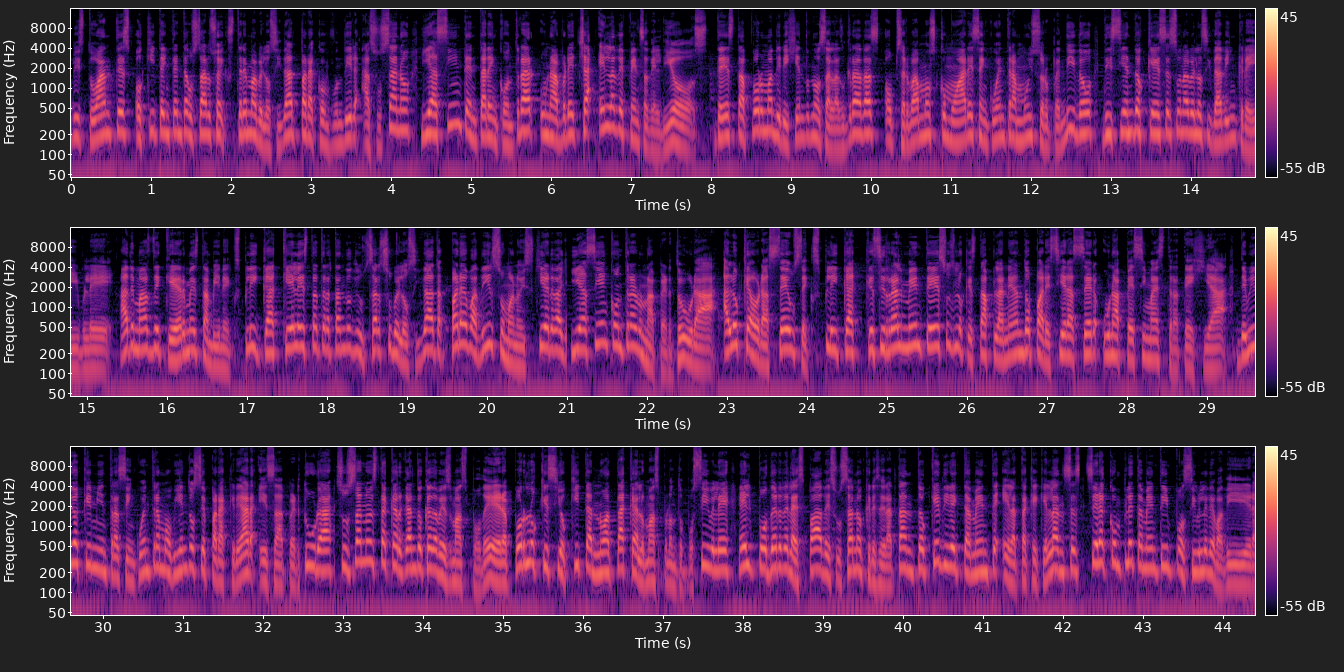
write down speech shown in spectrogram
visto antes, Okita intenta usar su extrema velocidad para confundir a Susano y así intentar encontrar una brecha en la defensa del dios. De esta forma, dirigiéndonos a las gradas, observamos como Ares se encuentra muy sorprendido, diciendo que esa es una velocidad increíble. Además de que Hermes también explica que él está tratando de usar su velocidad para evadir su mano izquierda y así encontrar una apertura, a lo que ahora Zeus explica que si realmente eso es lo que está planeando pareciera ser una pésima estrategia, debido a que mientras se encuentra moviéndose para crear esa apertura, Susano está cargando cada vez más poder, por lo que si Okita no ataca lo más pronto posible, el poder de la espada de Susano crecerá tanto que directamente el ataque que lances será completamente imposible de evadir,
